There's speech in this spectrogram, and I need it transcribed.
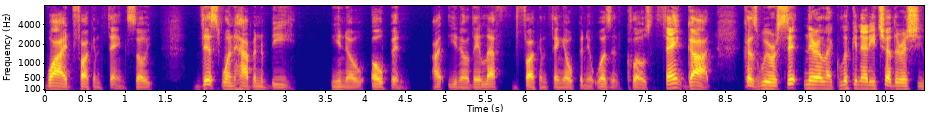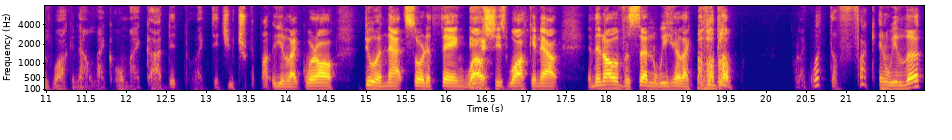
wide fucking thing. So this one happened to be, you know, open. I, you know, they left the fucking thing open. It wasn't closed. Thank God, because we were sitting there like looking at each other as she was walking out. Like, oh my God, did like did you trip on? You know, like we're all doing that sort of thing while she's walking out, and then all of a sudden we hear like blah blah blah. We're like, what the fuck? And we look,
